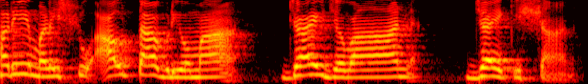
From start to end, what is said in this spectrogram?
ફરી મળીશું આવતા વિડીયોમાં. જય જવાન, જય કિસાન.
